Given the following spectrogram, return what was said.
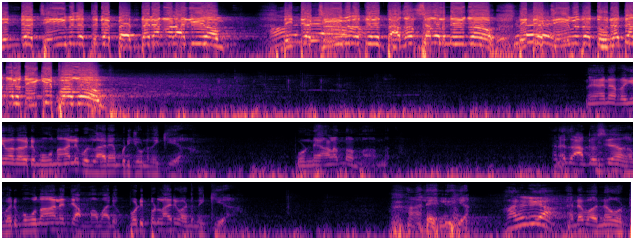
നിന്റെ ജീവിതത്തിന്റെ ബന്ധനങ്ങൾ അഴിയും നിന്റെ. ജീവിതത്തിന് തകർച്ചകൾ നീങ്ങും. നിന്റെ. ജീവിത ദുരന്തങ്ങൾ നീങ്ങിപ്പോകും ഞാൻ ഇറങ്ങി വന്ന ഒരു മൂന്നാൽ പിള്ളേരെയും പിടിച്ചുകൊണ്ട് നിൽക്കുക. പുണ്യാളം തന്നാന്ന് എന്നെ ആകർഷിച്ചതാണ് ഒരു മൂന്നാലഞ്ച് അമ്മമാർ പൊടിപ്പിള്ളേരുമായിട്ട് നിൽക്കുക. എന്റെ. എന്റെ പൊന്നു കൂട്ട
